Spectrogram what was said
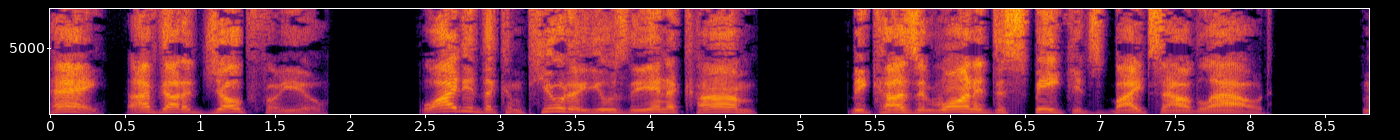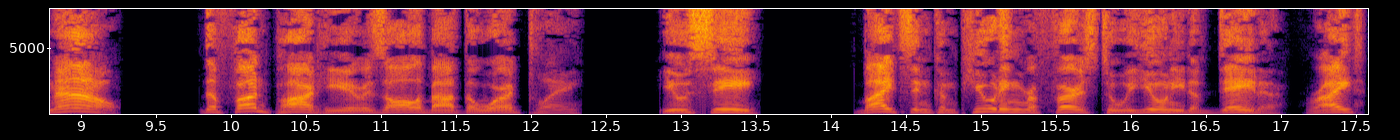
Hey, I've got a joke for you. Why did the computer use the intercom? Because it wanted to speak its bytes out loud. Now, the fun part here is all about the wordplay. You see, bytes in computing refers to a unit of data, right?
